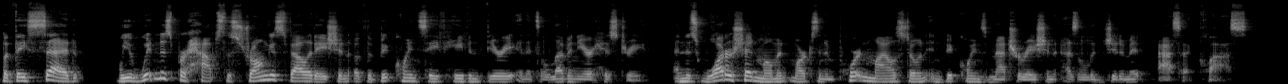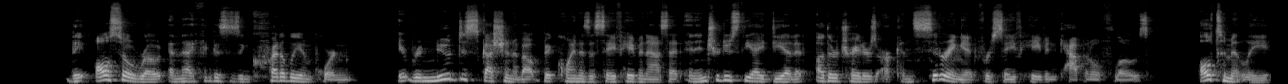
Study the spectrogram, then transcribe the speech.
but they said we have witnessed perhaps the strongest validation of the Bitcoin safe haven theory in its 11 year history. And this watershed moment marks an important milestone in Bitcoin's maturation as a legitimate asset class. They also wrote, and I think this is incredibly important, it renewed discussion about Bitcoin as a safe haven asset and introduced the idea that other traders are considering it for safe haven capital flows. Ultimately,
